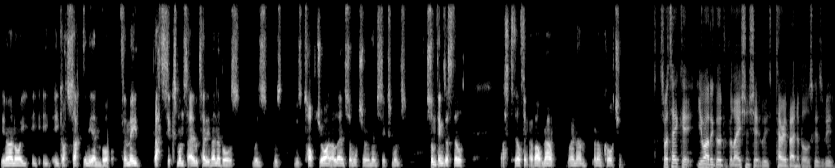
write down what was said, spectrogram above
you know, I know he, he, he got sacked in the end, but for me, that six months I had with Terry Venables was was was top draw, and I learned so much during them six months. Some things I still I still think about now when I'm when I'm coaching. So I take it you had a good relationship with Terry Venables because we've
